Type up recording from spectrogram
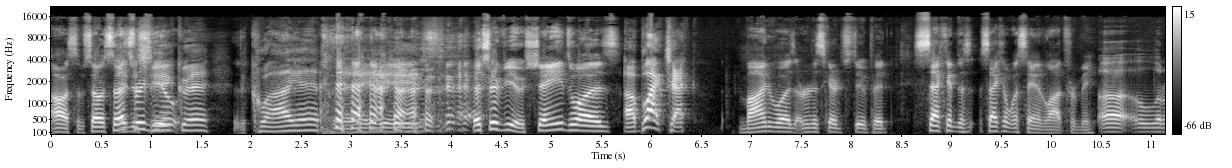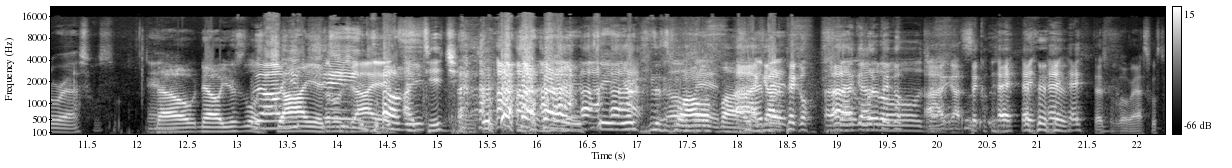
awesome. So so let's In review. secret, the quiet place. Let's review. Shane's was uh, black check. mine was Ernest Scared Stupid. Second second was Sandlot for me. Uh, Little Rascals. And- No, no, yours is a little No, you giant. changed. Giant. Dummy. I did change it. See, you're disqualified. I, I got a meant- pickle. I I got a little pickle. I got a pickle. Hey, hey, hey, hey. That's from Little Rascals.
